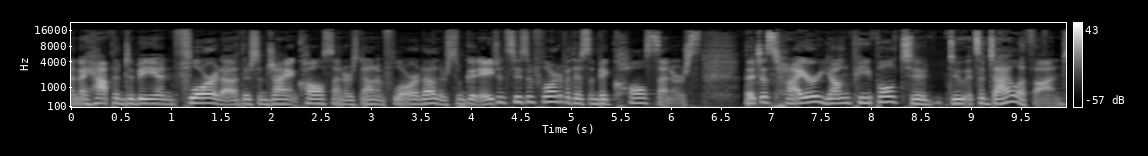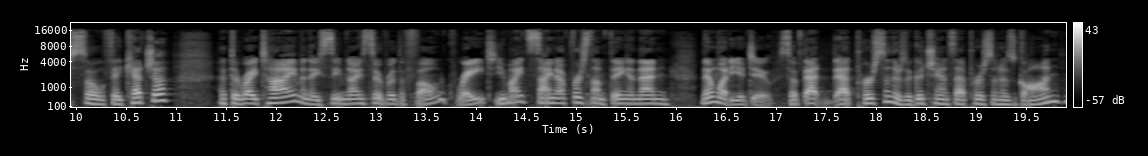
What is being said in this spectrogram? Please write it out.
and they happen to be in Florida. There's some giant call centers down in Florida. There's some good agencies in Florida, but there's some big call centers that just hire young people to do it's a dial-a-thon. So if they catch you at the right time and they seem nice over the phone, great. You might sign up for something and then then what do you do? So if that that person, there's a good chance that person is gone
